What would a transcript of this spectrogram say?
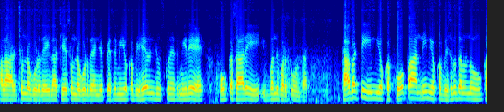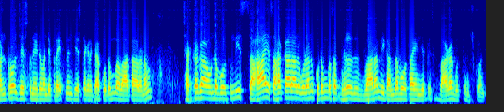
అలా అరిచి ఉండకూడదు ఇలా చేసి ఉండకూడదే అని చెప్పేసి మీ యొక్క బిహేవియర్ని చూసుకునేసి మీరే ఒక్కసారి ఇబ్బంది పడుతూ ఉంటారు. కాబట్టి మీ యొక్క కోపాన్ని మీ యొక్క విసుగుదలను కంట్రోల్ చేసుకునేటువంటి ప్రయత్నం చేస్తే కనుక కుటుంబ వాతావరణం చక్కగా ఉండబోతుంది. సహాయ సహకారాలు కూడా కుటుంబ సభ్యుల ద్వారా మీకు అందబోతాయని చెప్పేసి బాగా గుర్తుంచుకోండి.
